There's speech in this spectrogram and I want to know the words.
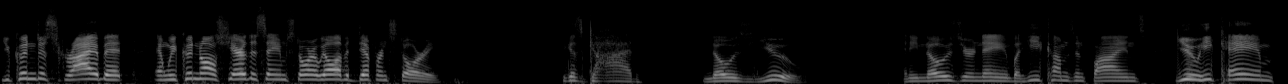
You couldn't describe it, and we couldn't all share the same story. We all have a different story. Because God knows you, and He knows your name, but He comes and finds you. He came,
